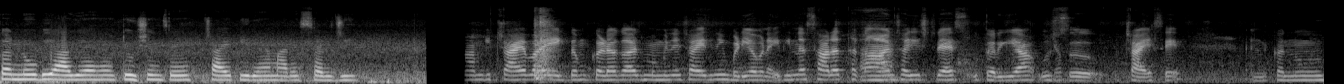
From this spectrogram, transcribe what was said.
कन्नू भी आ गया है ट्यूशन से चाय पी रहे हैं हमारे सर जी। शाम की चाय वाय एकदम कड़क आज मम्मी ने चाय इतनी बढ़िया बनाई थी ना सारा थकान हाँ। सारी स्ट्रेस उतर गया उस चाय से। एंड कन्नू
